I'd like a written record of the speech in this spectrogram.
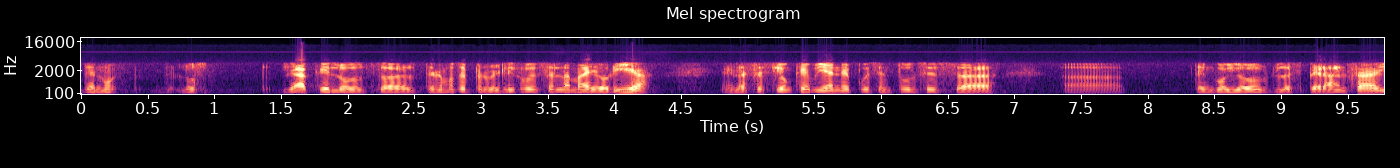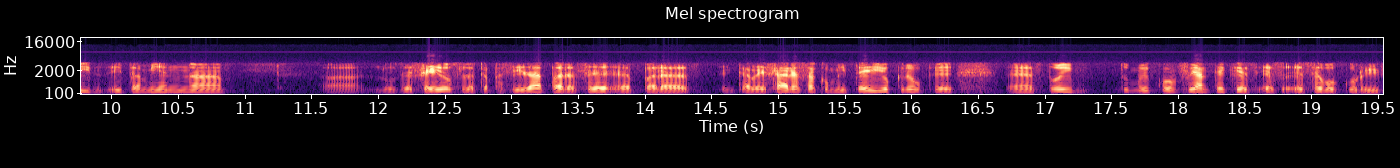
de nue- los ya que los ah, tenemos el privilegio de ser la mayoría en la sesión que viene, pues entonces ah, ah, tengo yo la esperanza y, y también los deseos, la capacidad para hacer, eh, para encabezar esa comité. Y yo creo que eh, estoy, estoy muy confiante que eso, eso va a ocurrir.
